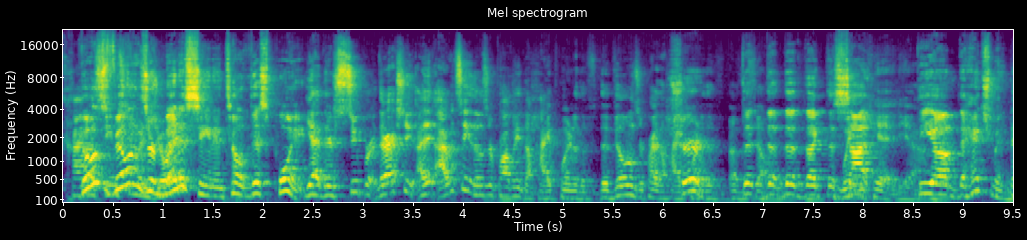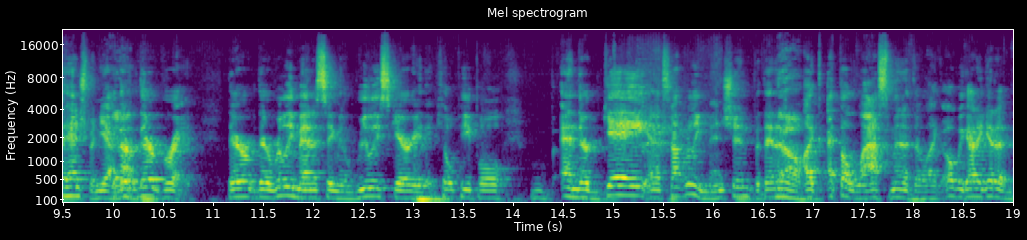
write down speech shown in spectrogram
kind of Those villains are enjoy it. menacing until this point. Yeah, they're super. They're actually. I, I would say those are probably the high point of the. The villains are probably the high sure. point of the, of the, the, film. the, the- like the side, Kid, yeah. the um the henchman. The henchmen, yeah, Yeah. They're, they're great. They're they're really menacing. They're really scary. They kill people, and they're gay. And it's not really mentioned. But then, No. like at the last minute, they're like, "Oh, we got to get a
